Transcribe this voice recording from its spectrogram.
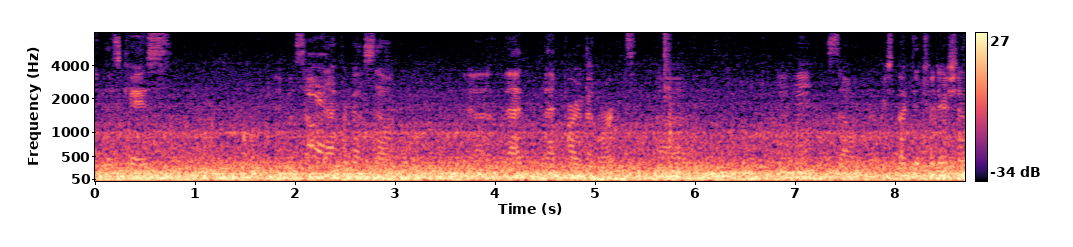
in this case it was South Yeah. Africa so uh, that that part of it worked uh, Mhm. so we respected tradition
